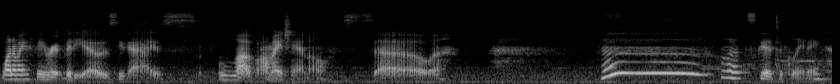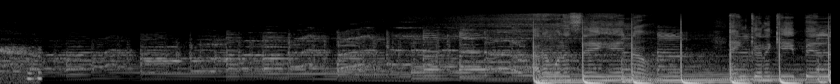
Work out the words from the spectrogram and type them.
one of my favorite videos you guys love on my channel. So let's get to cleaning. gonna keep it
